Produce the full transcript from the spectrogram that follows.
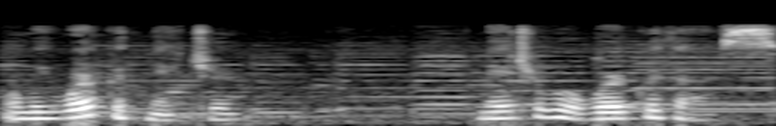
when we work with nature, nature will work with us.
